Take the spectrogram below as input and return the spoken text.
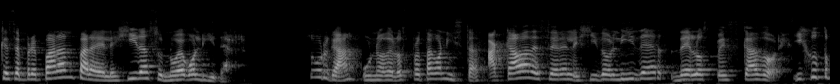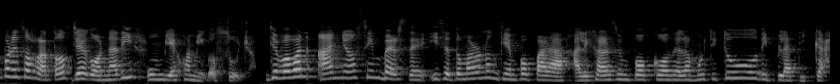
que se preparan para elegir a su nuevo líder. Surga, uno de los protagonistas, acaba de ser elegido líder de los pescadores y justo por esos ratos llegó Nadir, un viejo amigo suyo. Llevaban años sin verse y se tomaron un tiempo para alejarse un poco de la multitud y platicar.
